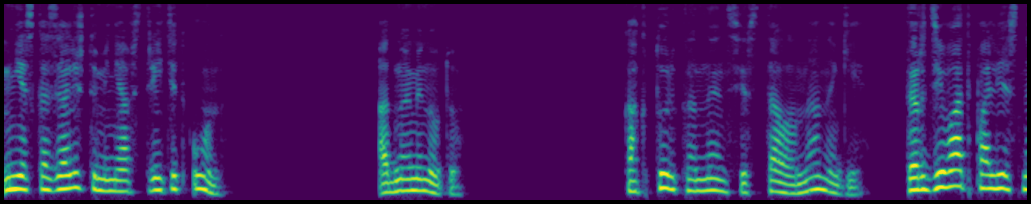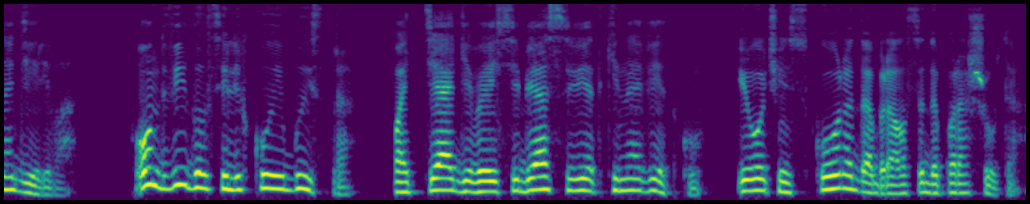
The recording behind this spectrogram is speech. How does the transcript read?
Мне сказали, что меня встретит он. Одну минуту. Как только Нэнси встала на ноги, Тардиват полез на дерево. Он двигался легко и быстро, подтягивая себя с ветки на ветку, и очень скоро добрался до парашюта.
